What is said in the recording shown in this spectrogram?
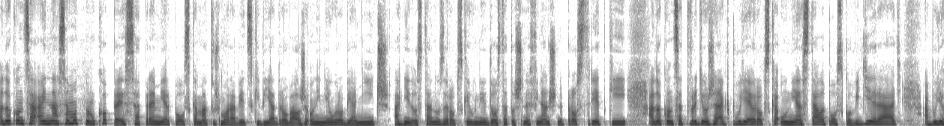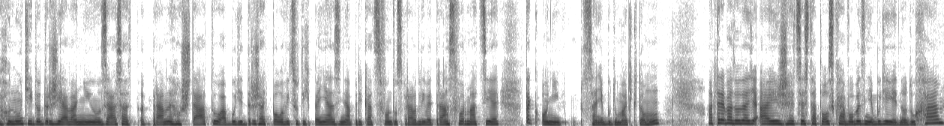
A dokonca aj na samotnom kope sa premiér Polska Matúš Moraviecky vyjadroval, že oni neurobia nič, ak nedostanú z Európskej únie dostatočné finančné prostriedky a dokonca dokonca tvrdil, že ak bude Európska únia stále Polsko vydierať a bude ho nútiť dodržiavaniu zásad právneho štátu a bude držať polovicu tých peňazí napríklad z Fondu spravodlivej transformácie, tak oni sa nebudú mať k tomu. A treba dodať aj, že cesta Polska vôbec nebude jednoduchá.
